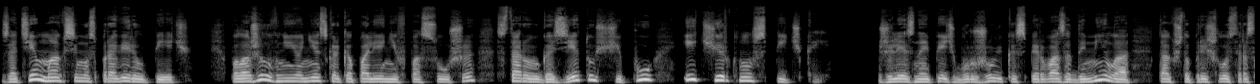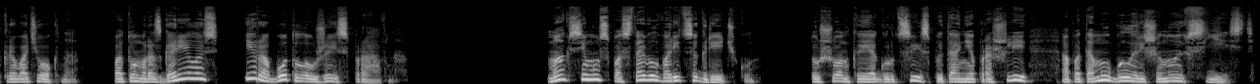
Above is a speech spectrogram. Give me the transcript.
Затем Максимус проверил печь, положил в нее несколько поленьев по суше, старую газету, щепу и чиркнул спичкой. Железная печь-буржуйка сперва задымила, так что пришлось раскрывать окна, потом разгорелась и работала уже исправно. Максимус поставил вариться гречку. Тушенка и огурцы испытания прошли, а потому было решено их съесть.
